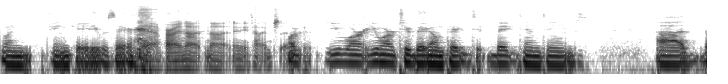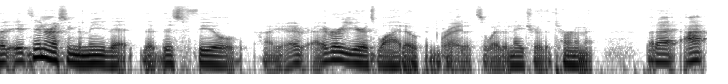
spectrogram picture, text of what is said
when Gene Keady was there. Yeah, probably not not anytime soon. What- you weren't you weren't too big on Big T- Big Ten teams, uh, but it's interesting to me that that this field uh, every year it's wide open because Right. it's the way the nature of the tournament. But I, I,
